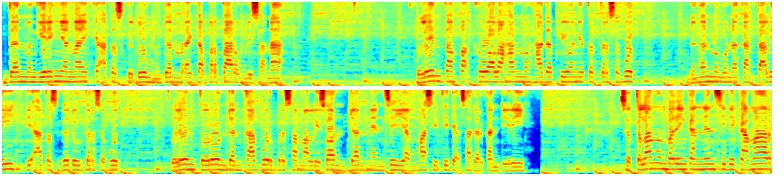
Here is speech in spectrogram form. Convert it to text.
dan menggiringnya naik ke atas gedung dan mereka bertarung di sana. Len tampak kewalahan menghadapi wanita tersebut dengan menggunakan tali di atas gedung tersebut. Len turun dan kabur bersama Lison dan Nancy yang masih tidak sadarkan diri. Setelah membaringkan Nancy di kamar,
